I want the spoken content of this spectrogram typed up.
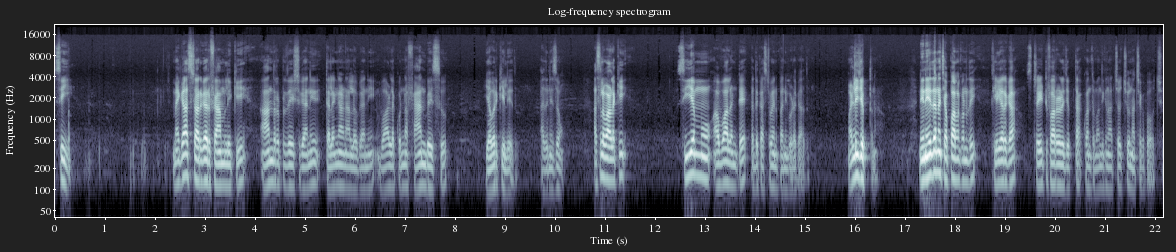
సి మెగాస్టార్ గారి ఫ్యామిలీకి ఆంధ్రప్రదేశ్ కానీ తెలంగాణలో కానీ వాళ్ళకున్న ఫ్యాన్ బేస్ ఎవరికీ లేదు. అది నిజం. అసలు వాళ్ళకి సీఎం అవ్వాలంటే పెద్ద కష్టమైన పని కూడా కాదు. మళ్ళీ చెప్తున్నా. నేను ఏదైనా చెప్పాలనుకున్నది క్లియర్గా స్ట్రైట్ ఫార్వర్డ్గా చెప్తా. కొంతమందికి నచ్చవచ్చు నచ్చకపోవచ్చు.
